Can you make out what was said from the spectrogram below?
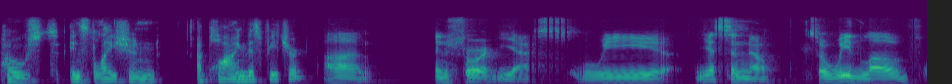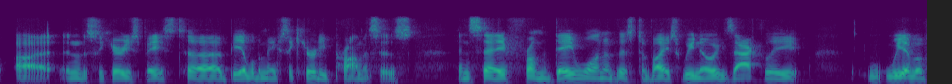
post installation applying this feature? Um, in short, yes. We yes and no. So we'd love uh, in the security space to be able to make security promises and say from day one of this device, we know exactly we have a,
